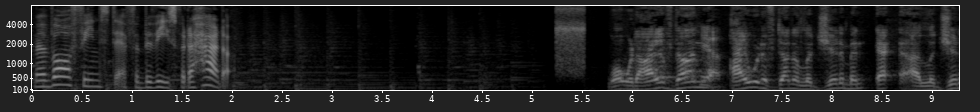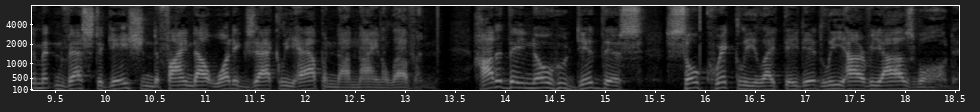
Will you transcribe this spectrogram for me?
Men vad finns det för bevis för det här då? What would I have done? Yeah. I would have done a legitimate a legitimate investigation to find out what exactly happened on 9/11. How did they know who did this so quickly like they did Lee Harvey Oswald?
